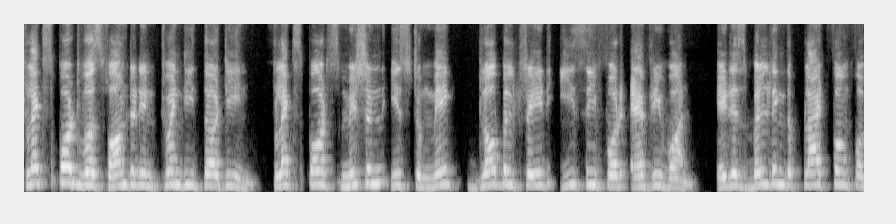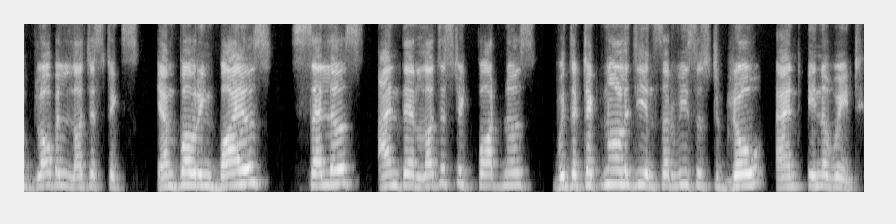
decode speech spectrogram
Flexport was founded in 2013. Flexport's mission is to make global trade easy for everyone. It is building the platform for global logistics, empowering buyers, sellers, and their logistic partners with the technology and services to grow and innovate.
